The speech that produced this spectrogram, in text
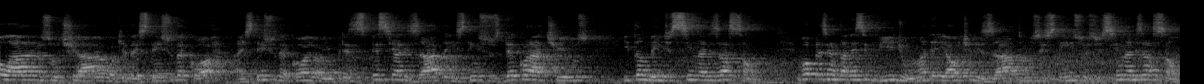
Olá, eu sou o Thiago, aqui da Stencil Decor. A Stencil Decor é uma empresa especializada em stencils decorativos e também de sinalização. Eu vou apresentar nesse vídeo um material utilizado nos stencils de sinalização.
